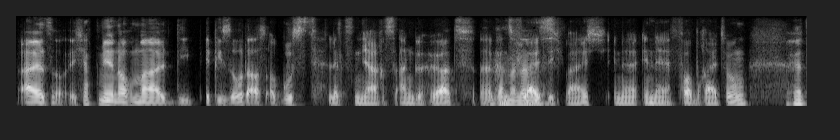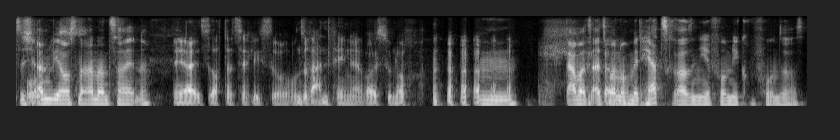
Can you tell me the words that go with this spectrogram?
Also, ich habe mir nochmal die Episode aus August letzten Jahres angehört. Äh, ganz fleißig war ich in der, in der Vorbereitung. Hört sich Und, an wie aus einer anderen Zeit, ne? Ja, ist auch tatsächlich so. Unsere Anfänge, weißt du noch? Mhm. Damals, als man noch mit Herzrasen hier vor dem Mikrofon saß.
